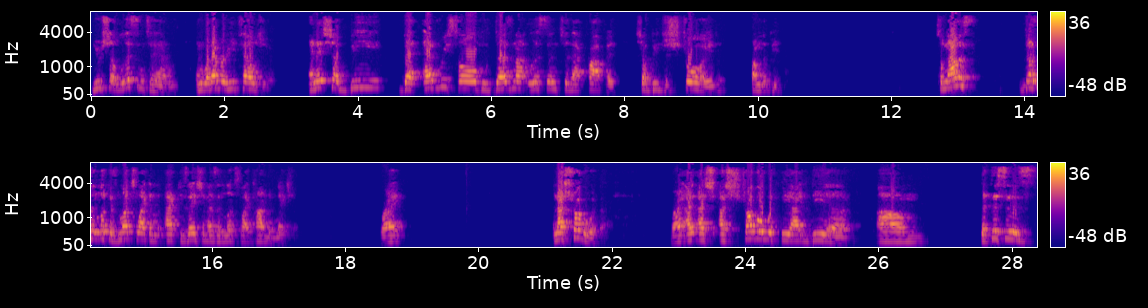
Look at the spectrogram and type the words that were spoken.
You shall listen to him and whatever he tells you. And it shall be that every soul who does not listen to that prophet shall be destroyed from the people. So now this doesn't look as much like an accusation as it looks like condemnation. Right? And I struggle with that. Right? I, I, I struggle with the idea um, that this is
